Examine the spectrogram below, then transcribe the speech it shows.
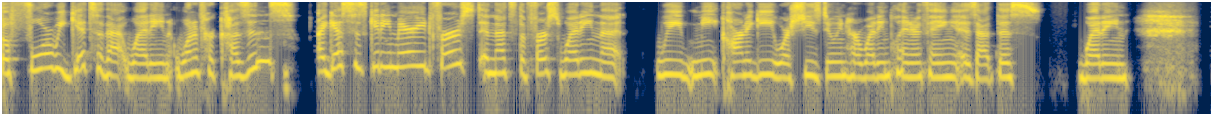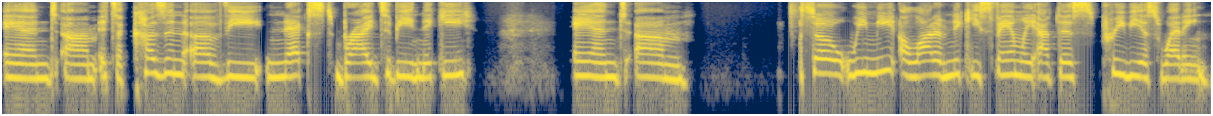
before we get to that wedding, one of her cousins, I guess, is getting married first, and that's the first wedding that we meet Carnegie, where she's doing her wedding planner thing, is at this wedding. and um, it's a cousin of the next bride to be, Nikki. And um, so we meet a lot of Nikki's family at this previous wedding,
